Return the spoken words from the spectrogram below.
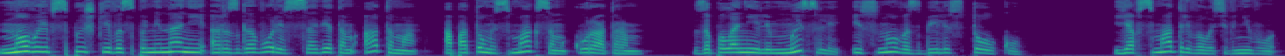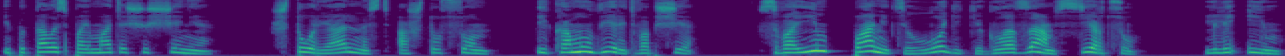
Новые вспышки воспоминаний о разговоре с Советом Атома, а потом и с Максом, куратором, заполонили мысли и снова сбили с толку. Я всматривалась в него и пыталась поймать ощущение, что реальность, а что сон, и кому верить вообще. Своим памяти, логике, глазам, сердцу или им.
